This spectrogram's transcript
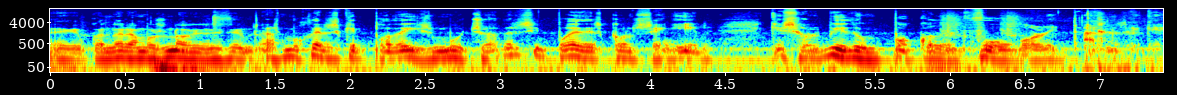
eh, cuando éramos novios, decían, las mujeres que podéis mucho, a ver si puedes conseguir que se olvide un poco del fútbol y tal, no sé qué.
